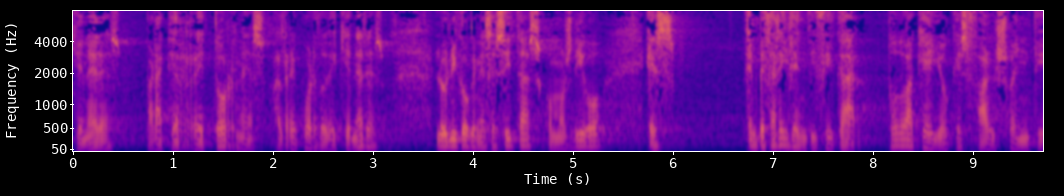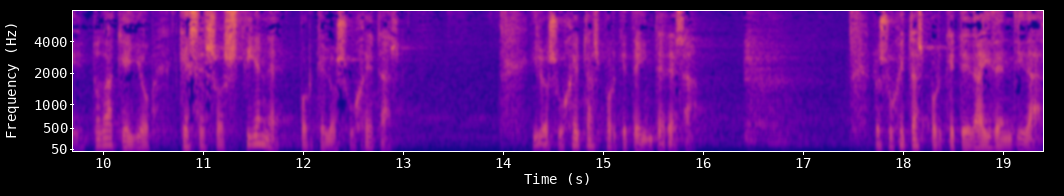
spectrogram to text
quién eres, para que retornes al recuerdo de quién eres, lo único que necesitas, como os digo, es empezar a identificar todo aquello que es falso en ti, todo aquello que se sostiene porque lo sujetas y lo sujetas porque te interesa. Lo sujetas porque te da identidad.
